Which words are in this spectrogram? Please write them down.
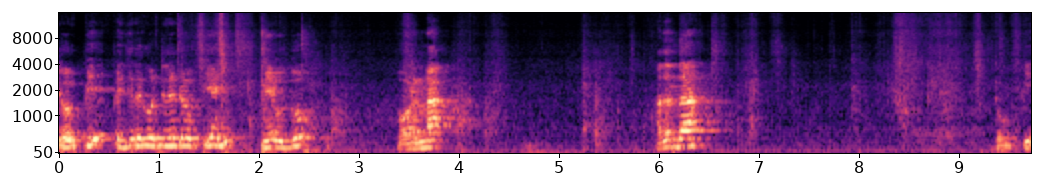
ടോപ്പി പെഞ്ചിന്റെ കുട്ടിയുടെ ടോപ്പിയാണ് മെഴുകു ഓടണ്ട. അതെന്താ? ടോപ്പി.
